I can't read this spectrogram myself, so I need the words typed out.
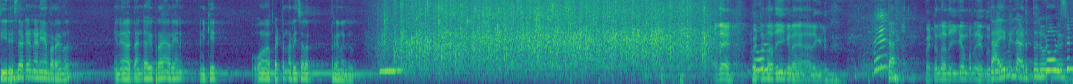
സീരിയസ് ആയിട്ട് തന്നെയാണ് ഞാൻ പറയുന്നത്. തന്റെ അഭിപ്രായം അറിയാൻ എനിക്ക് പെട്ടെന്ന് അറിയിച്ചാൽ അത്രയും നല്ലത്. അതെ പെട്ടെന്ന് അറിയിക്കണേ ആരെങ്കിലും. പെട്ടെന്ന് അറിയിക്കാൻ പറഞ്ഞു ടൈമില്ല അടുത്തൊരു ഡോൾഫിൻ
